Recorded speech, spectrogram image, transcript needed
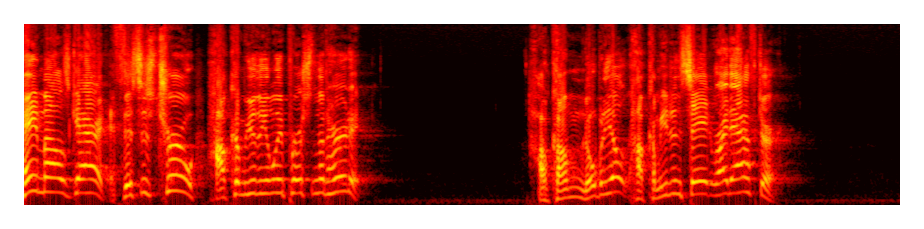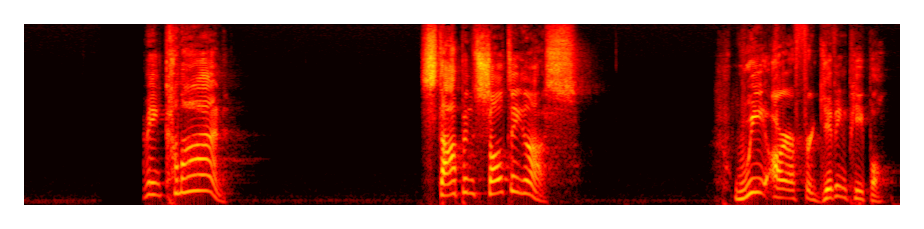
Hey, Myles Garrett, if this is true, how come you're the only person that heard it? How come nobody else? How come you didn't say it right after? I mean, come on. Stop insulting us. We are a forgiving people.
